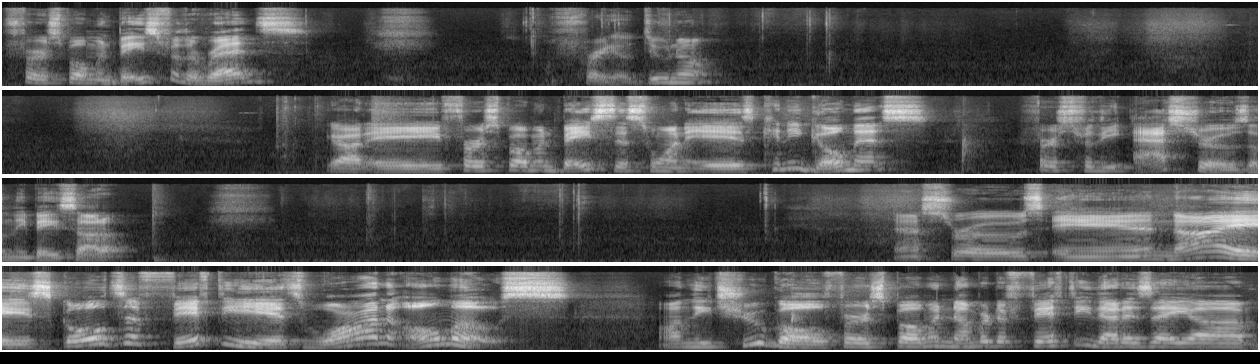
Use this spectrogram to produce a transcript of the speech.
First Bowman base for the Reds. Alfredo Duno. Got a first Bowman base. This one is Kenny Gomez. First for the Astros on the base auto. Astros and nice gold to 50. It's Juan Omos on the True Gold first Bowman number to 50. That is a uh,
